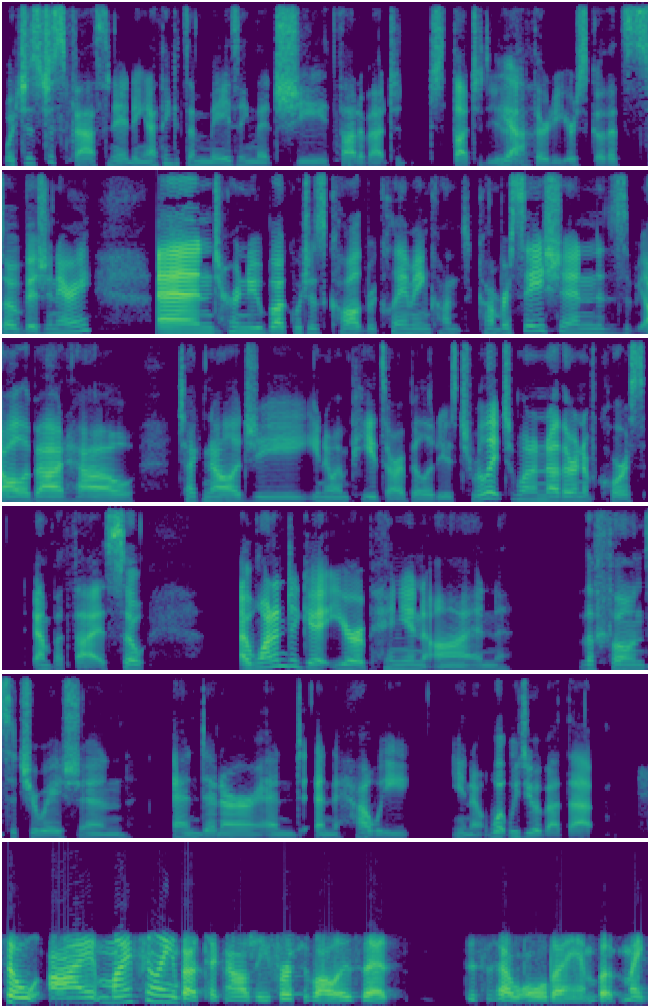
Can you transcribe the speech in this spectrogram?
which is just fascinating. I think it's amazing that she thought about to thought to do Yeah. that 30 years ago. That's so visionary. And her new book, which is called Reclaiming Con- Conversation, is all about how technology, you know, impedes our abilities to relate to one another and, of course, empathize. So, I wanted to get your opinion on the phone situation and dinner and and how we, you know, what we do about that. So I, my feeling about technology, first of all, is that this is how old I am. But my,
